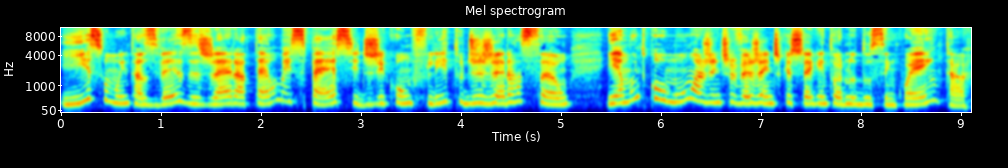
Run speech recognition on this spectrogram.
E isso muitas vezes gera até uma espécie de conflito de geração. E é muito comum a gente ver gente que chega em torno dos 50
